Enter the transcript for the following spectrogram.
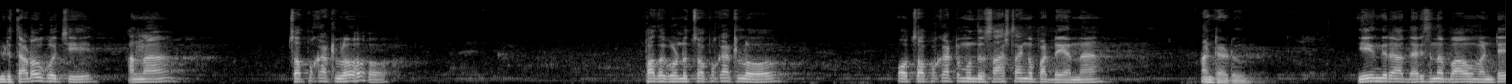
వీడు తడవకొచ్చి అన్న చొప్పకట్లో పదకొండు చొప్పకట్లో ఓ చొప్పకట్ట ముందు సాష్టాంగ పడ్డాయన్న అంటాడు. ఏందిరా దర్శన భావం అంటే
